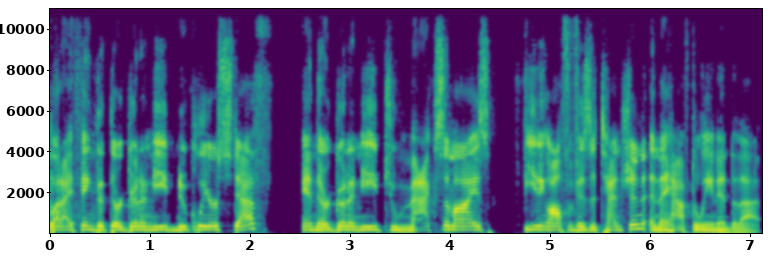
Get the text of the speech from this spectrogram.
But I think that they're going to need nuclear Steph and they're going to need to maximize feeding off of his attention, and they have to lean into that.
